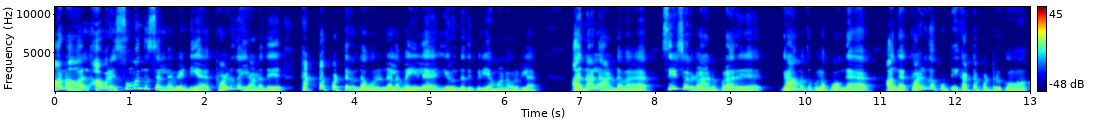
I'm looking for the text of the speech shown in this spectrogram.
ஆனால் அவரை சுமந்து செல்ல வேண்டிய கழுதையானது கட்டப்பட்டிருந்த ஒரு நிலைமையில இருந்தது பிரியமானவர்களை. அதனால ஆண்டவர் சீஷர்களை அனுப்புறாரு. கிராமத்துக்குள்ளே போங்க. அங்கே கழுத குட்டி கட்டப்பட்டிருக்கும்.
